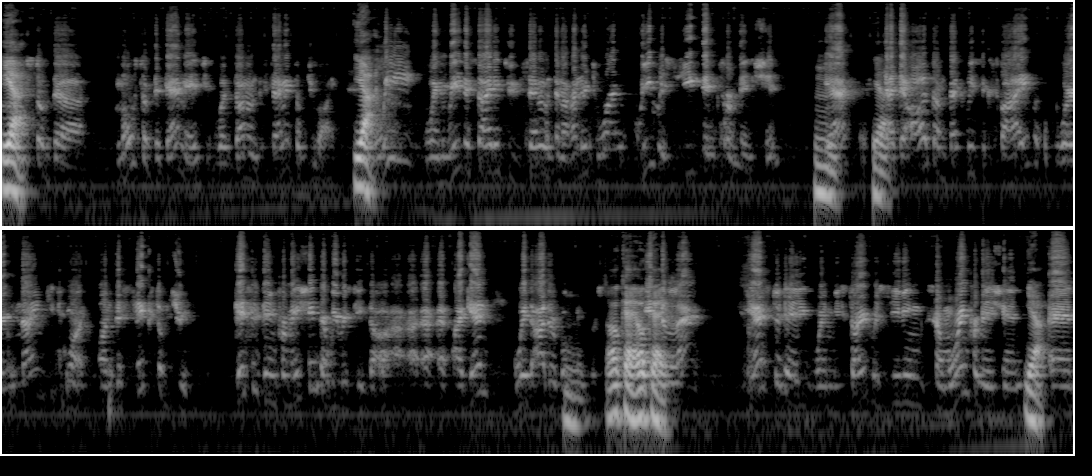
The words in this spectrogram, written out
yeah Most of the most of the damage was done on the seventh of July. yeah We when we decided to settle it in hundred to one, we received information. Mhm. Yeah. yeah That the odds on Bet three six five were ninety to one on the sixth of June. This is the information that we received uh, uh, uh, uh, again with other bookmakers. okay okay In the last, yesterday, when we started receiving some more information, yeah and,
